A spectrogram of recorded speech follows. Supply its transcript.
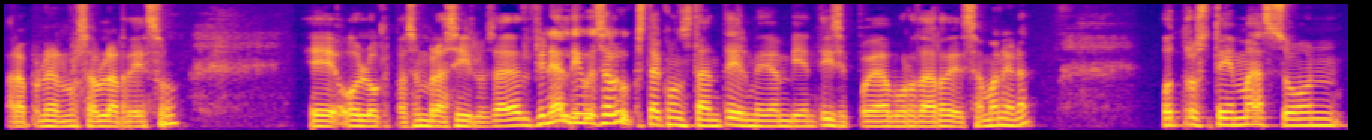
para ponernos a hablar de eso, eh, o lo que pasó en Brasil. O sea, al final digo, es algo que está constante el medio ambiente y se puede abordar de esa manera. Otros temas son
